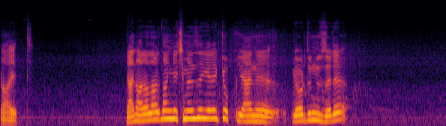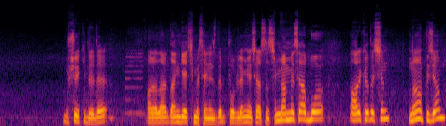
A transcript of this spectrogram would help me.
Gayet. Yani aralardan geçmenize gerek yok. Yani gördüğünüz üzere bu şekilde de aralardan geçmeseniz de bir problem yaşarsınız. Şimdi ben mesela bu arkadaşın ne yapacağım?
